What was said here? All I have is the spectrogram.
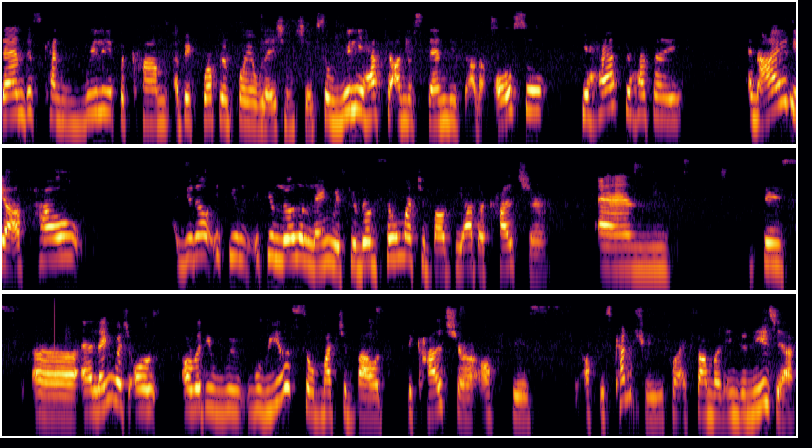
then this can really become a big problem for your relationship. So really have to understand each other. Also, you have to have a an idea of how you know if you if you learn a language, you learn so much about the other culture, and this uh, a language all, already reveals so much about the culture of this of this country. For example, in Indonesia.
